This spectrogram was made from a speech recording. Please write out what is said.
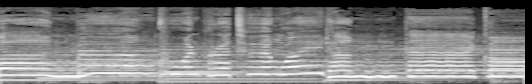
บ้านเมืองควรประเทืองไว้ดังแต่ก่อน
